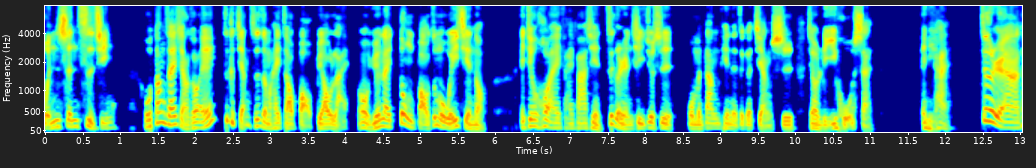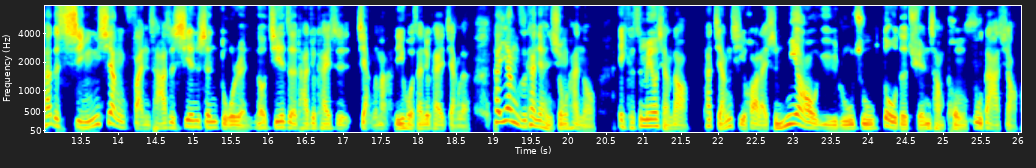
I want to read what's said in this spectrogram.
浑身刺青。我当时还想说，哎，这个讲师怎么还找保镖来？哦，原来动保这么危险哦。哎，结果后来才发现，这个人其实就是我们当天的这个讲师，叫李火山。哎，你看这个人啊，他的形象反差是先声夺人，然后接着他就开始讲了嘛。李火山就开始讲了，他样子看起来很凶悍哦。哎，可是没有想到。他讲起话来是妙语如珠，逗得全场捧腹大笑。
